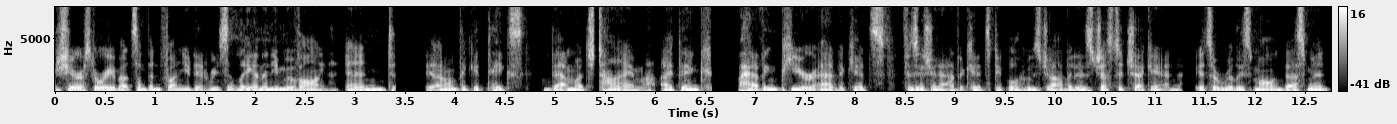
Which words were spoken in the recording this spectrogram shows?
Share a story about something fun you did recently and then you move on. And I don't think it takes that much time. I think having peer advocates, physician advocates, people whose job it is just to check in, it's a really small investment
